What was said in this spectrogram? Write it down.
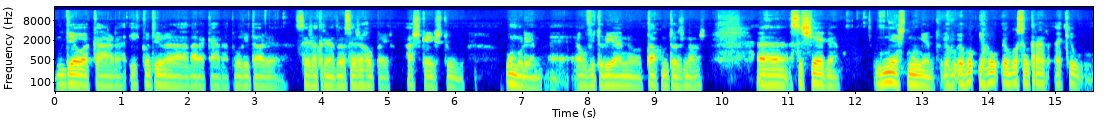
deu a cara e continuará a dar a cara pela vitória, seja treinador, seja roupeiro acho que é isto o Moreno. É, é um vitoriano tal como todos nós. Uh, se chega neste momento, eu, eu, vou, eu, vou, eu vou centrar aquilo,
